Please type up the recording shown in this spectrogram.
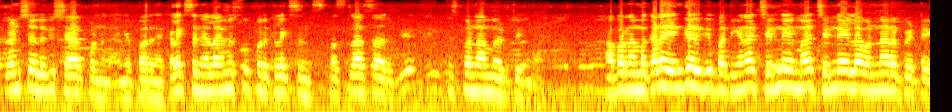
ஃப்ரெண்ட்ஸுகளுக்கு ஷேர் பண்ணுங்கள் இங்கே பாருங்கள் கலெக்ஷன் எல்லாமே சூப்பர் கலெக்ஷன்ஸ் ஃபஸ்ட் கிளாஸாக இருக்குது மிஸ் பண்ணாமல் எடுத்துக்கோங்க. அப்புறம் நம்ம கடை எங்கே இருக்குது பார்த்தீங்கன்னா சென்னைமா சென்னையில் வண்ணாரப்பேட்டை.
